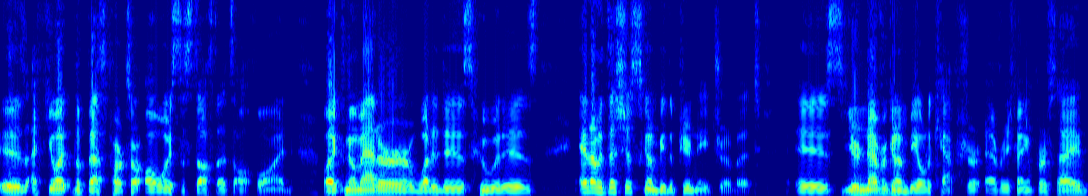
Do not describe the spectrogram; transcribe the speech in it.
is I feel like the best parts are always the stuff that's offline. Like no matter what it is, who it is, and I mean that's just going to be the pure nature of it. Is you're never going to be able to capture everything per se,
